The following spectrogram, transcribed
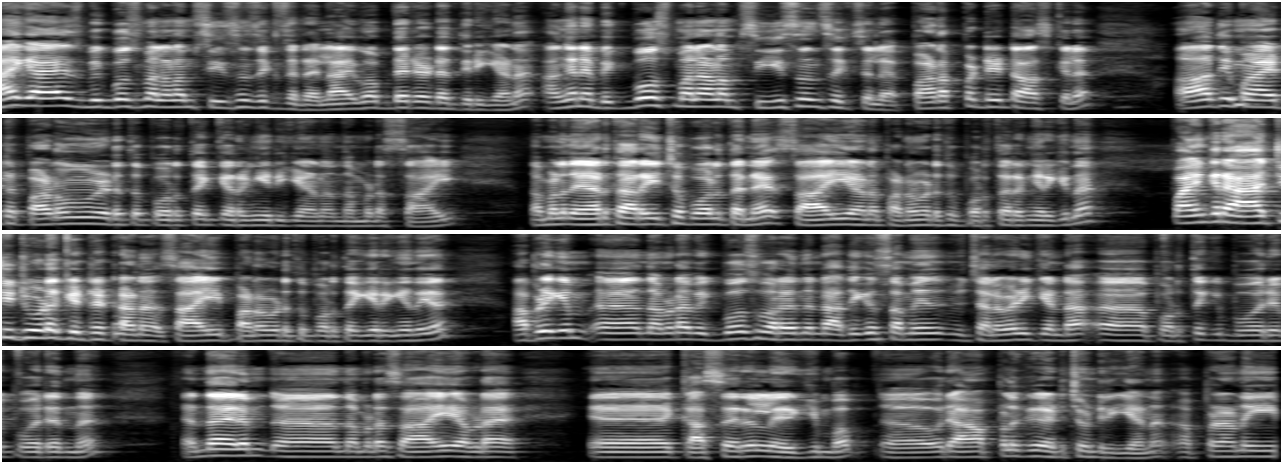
Hi guys Big Boss Malayalam season സിക്സിന്റെ ലൈവ് അപ്ഡേറ്റ് ആയിട്ട് എത്തിയിരിക്കുകയാണ്. അങ്ങനെ ബിഗ് ബോസ് മലയാളം സീസൺ സിക്സിൽ പണപ്പെട്ടി ടാസ്കിൽ ആദ്യമായിട്ട് പണവും എടുത്ത് പുറത്തേക്ക് ഇറങ്ങിയിരിക്കുകയാണ് നമ്മുടെ സായി. നമ്മൾ നേരത്തെ അറിയിച്ച പോലെ തന്നെ സായിയാണ് പണമെടുത്ത് പുറത്തിറങ്ങിയിരിക്കുന്നത്. ഭയങ്കര ആറ്റിറ്റ്യൂഡൊക്കെ ഇട്ടിട്ടാണ് സായി പണം പണമെടുത്ത് പുറത്തേക്ക് ഇറങ്ങിയത് അപ്പോഴേക്കും നമ്മുടെ ബിഗ് ബോസ് പറയുന്നുണ്ട് അധികം സമയം ചെലവഴിക്കേണ്ട പുറത്തേക്ക് പോര് പോരെന്ന്. എന്തായാലും നമ്മുടെ സായി അവിടെ കസേരയിൽ ഇരിക്കുമ്പം ഒരു ആപ്പിളൊക്കെ അടിച്ചുകൊണ്ടിരിക്കുകയാണ് അപ്പോഴാണ് ഈ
